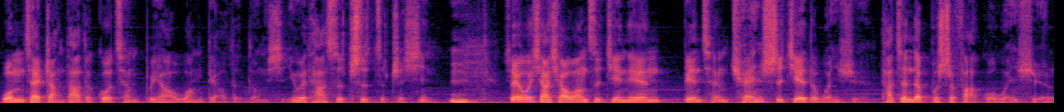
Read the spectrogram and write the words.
我们在长大的过程不要忘掉的东西，因为它是赤子之心。嗯，所以我想，《小王子》今天变成全世界的文学，它真的不是法国文学了，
